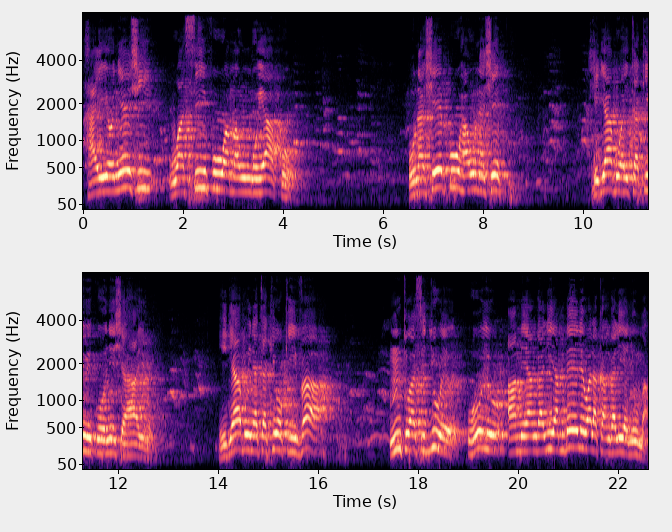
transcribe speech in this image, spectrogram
haionyeshi wasifu wa maungo yako. Una shepu, hauna shepu hijabu haitakiwi kuonyesha hayo. Hijabu inatakiwa ukiivaa mtu asijue huyu ameangalia mbele wala kaangalia nyuma.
